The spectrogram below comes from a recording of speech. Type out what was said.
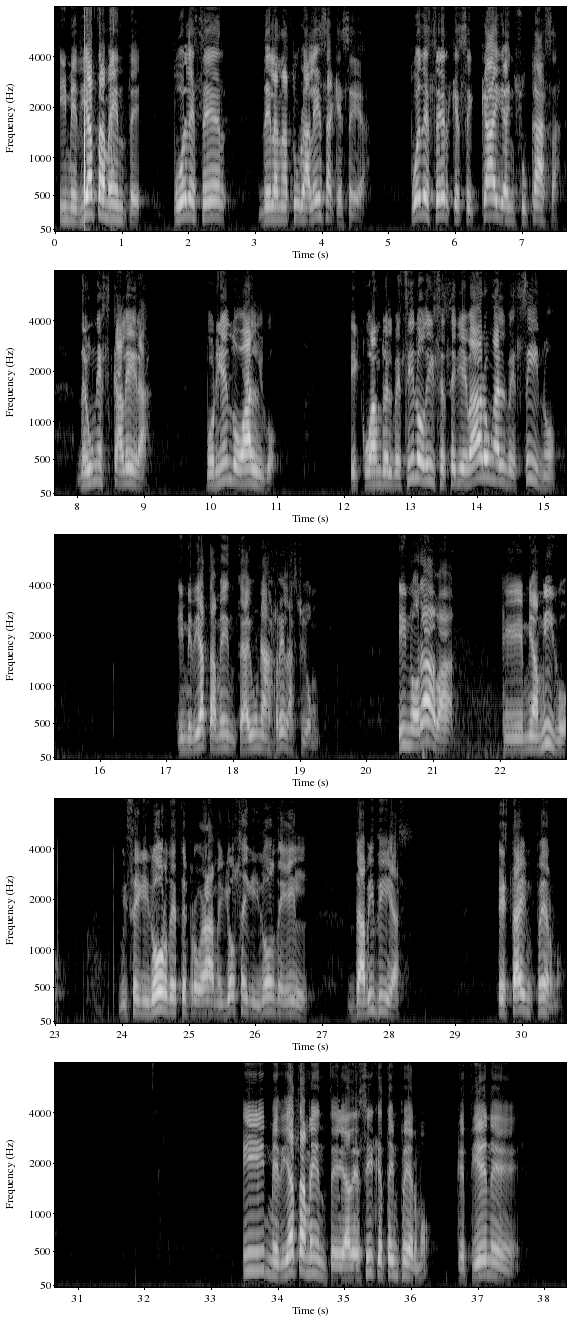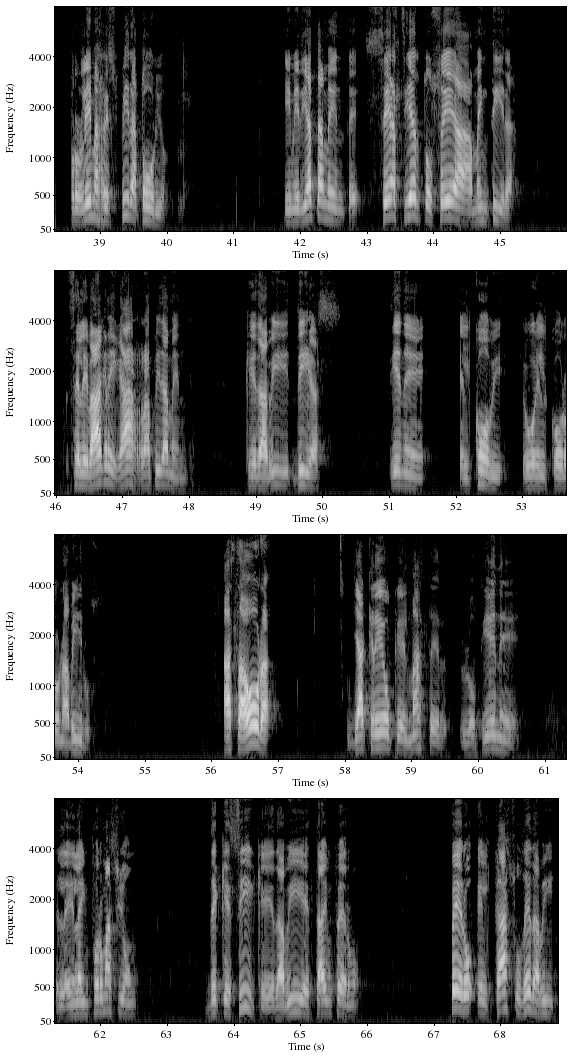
inmediatamente puede ser de la naturaleza que sea. Puede ser que se caiga en su casa de una escalera poniendo algo y cuando el vecino dice, se llevaron al vecino, inmediatamente hay una relación. Ignoraba que mi amigo, mi seguidor de este programa, y yo seguidor de él, David Díaz, está enfermo. Inmediatamente a decir que está enfermo, que tiene problemas respiratorios, inmediatamente, sea cierto o sea mentira, se le va a agregar rápidamente que David Díaz tiene el COVID o el coronavirus. Hasta ahora, ya creo que el máster lo tiene en la información de que sí, que David está enfermo, pero el caso de David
